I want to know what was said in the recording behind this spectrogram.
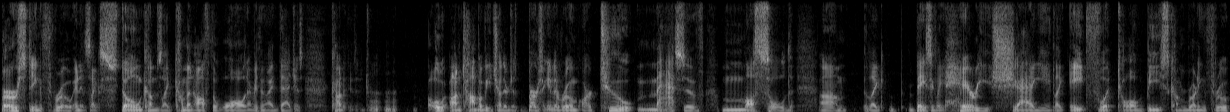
bursting through, and it's like stone comes like coming off the wall and everything like that, just kind of on top of each other, just bursting in the room, are two massive, muscled, um, like basically hairy, shaggy, like eight foot tall beasts come running through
